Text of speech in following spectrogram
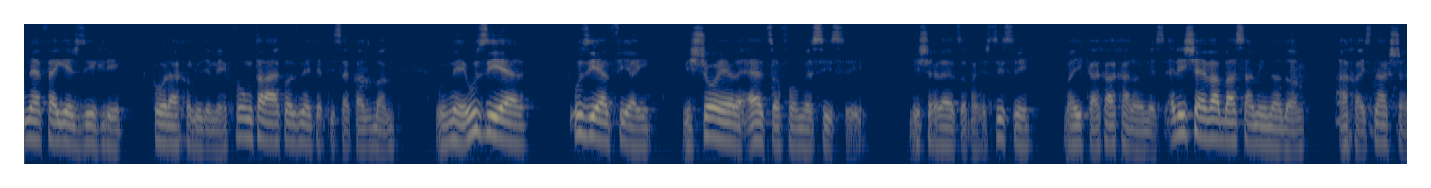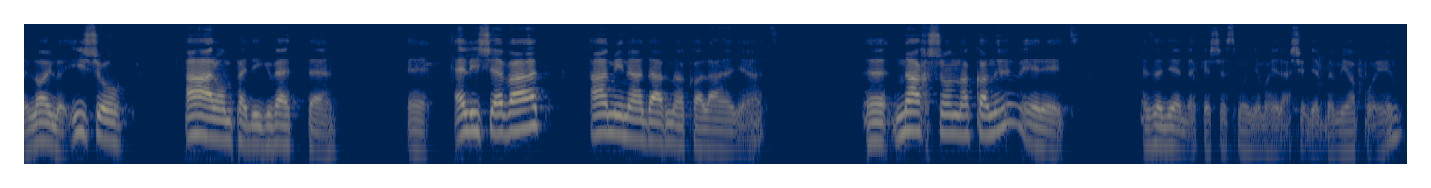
Nefeg és Zikri. Korachol ugye még fogunk találkozni egy heti szakaszban. Uvné Uziel, Uziel fiai. Mishoel Elcofon Veszisri. Misel Elcofan és Sziszri, Vaikál Kacharon lesz Eliseva Baszaminadom, Achajsz Naksany Lajla Isó, Áron pedig vette e, Elisevát, Aminadávnak a lányát, e, Naksonnak a nővérét. Ez egy érdekes, ezt mondja majd Rási, hogy ebben mi a poém.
